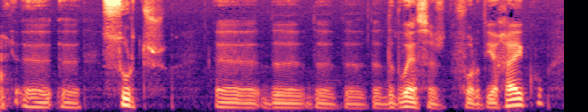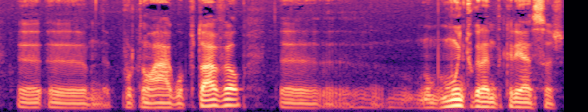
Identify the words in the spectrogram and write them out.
uh, surtos de, de, de, de, doenças do foro diarreico, eh, eh, porque não há água potável, um número muito grande de crianças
